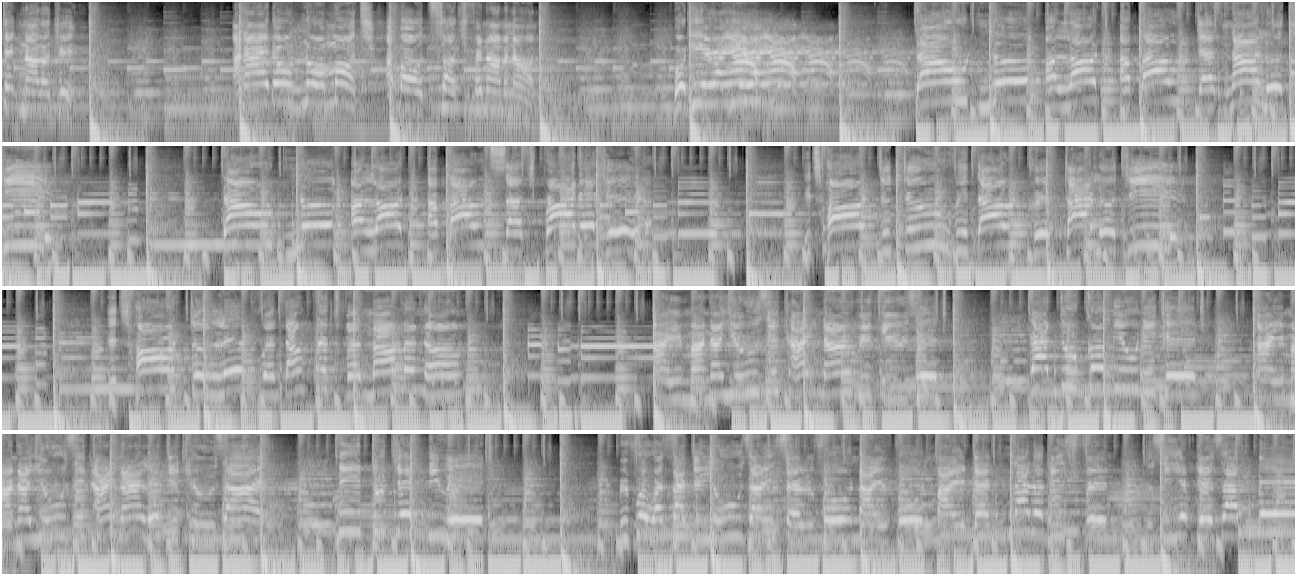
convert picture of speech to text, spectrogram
technology. And I don't know much about such phenomenon. But here I am. Here I am. happy.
